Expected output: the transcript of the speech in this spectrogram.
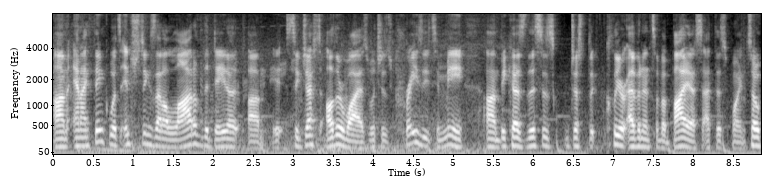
Um, and I think what's interesting is that a lot of the data um, suggests otherwise, which is crazy to me um, because this is just the clear evidence of a bias at this point. So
